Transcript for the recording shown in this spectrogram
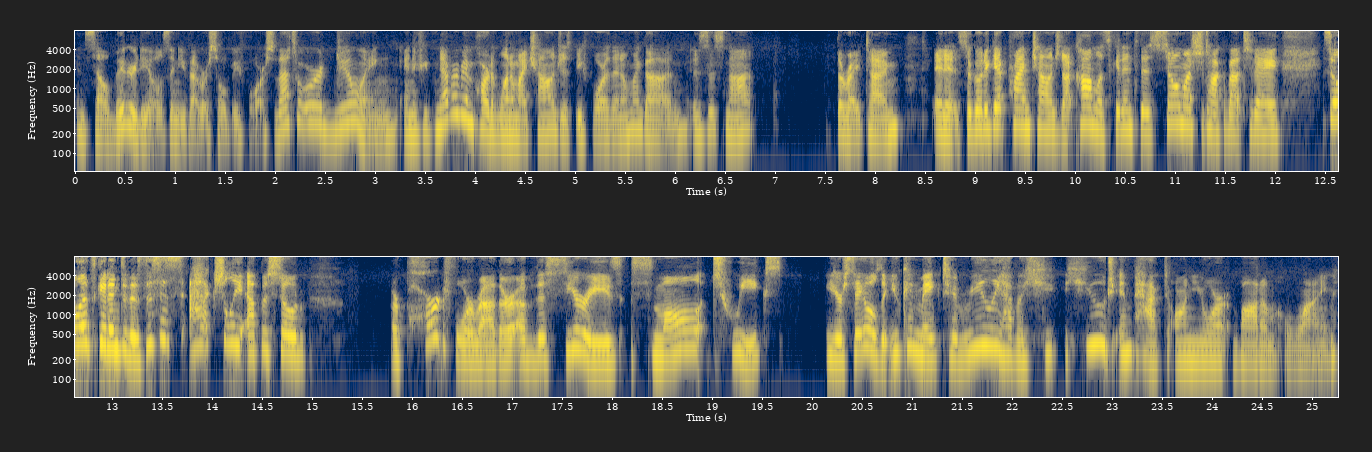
and sell bigger deals than you've ever sold before. So that's what we're doing. And if you've never been part of one of my challenges before, then oh my God, is this not the right time. It is. So go to getprimedchallenge.com. Let's get into this. So much to talk about today. So let's get into this. This is actually episode or part four, rather, of this series Small Tweaks Your Sales that you can make to really have a hu- huge impact on your bottom line.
